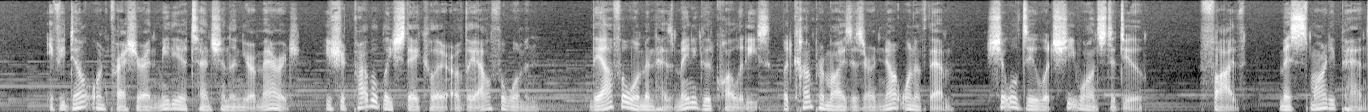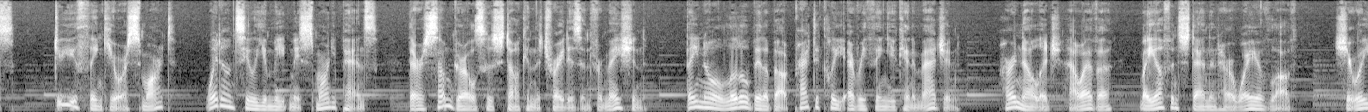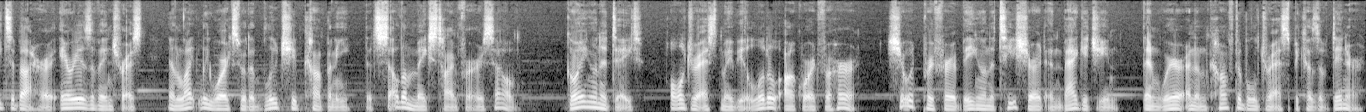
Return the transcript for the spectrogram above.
If you don't want pressure and media attention in your marriage, you should probably stay clear of the alpha woman. The alpha woman has many good qualities, but compromises are not one of them. She will do what she wants to do. 5. Miss Smarty Pants. Do you think you are smart? Wait until you meet Miss Smarty Pants. There are some girls who stock in the trade as information. They know a little bit about practically everything you can imagine. Her knowledge, however, may often stand in her way of love. She reads about her areas of interest and lightly works with a blue chip company that seldom makes time for herself. Going on a date, all dressed may be a little awkward for her. She would prefer being on a t-shirt and baggy jean than wear an uncomfortable dress because of dinner.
